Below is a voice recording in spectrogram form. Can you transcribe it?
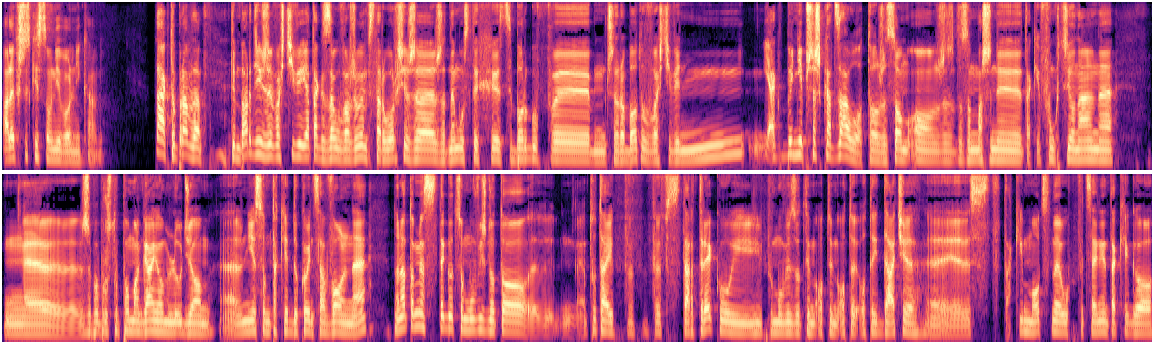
ale wszystkie są niewolnikami. Tak, to prawda. Tym bardziej, że właściwie ja tak zauważyłem w Star Warsie, że żadnemu z tych cyborgów czy robotów właściwie jakby nie przeszkadzało to, że są, o, że to są maszyny takie funkcjonalne, e, że po prostu pomagają ludziom, e, nie są takie do końca wolne. No natomiast z tego, co mówisz, no to e, tutaj w, Star Treku i mówiąc o tym, o tym, o tej, o tej dacie, jest takie mocne uchwycenie takiego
